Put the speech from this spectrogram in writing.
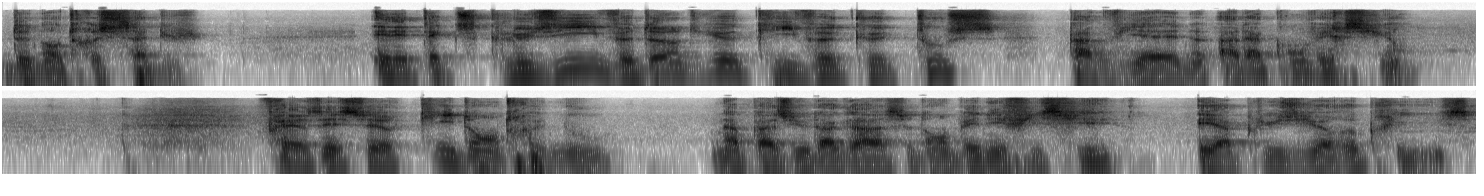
de notre salut. Elle est exclusive d'un Dieu qui veut que tous parviennent à la conversion. Frères et sœurs, qui d'entre nous n'a pas eu la grâce d'en bénéficier et à plusieurs reprises?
